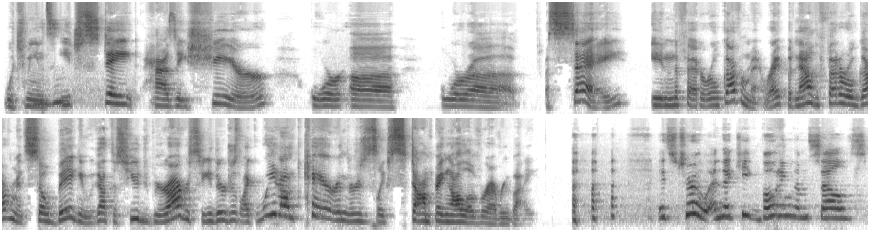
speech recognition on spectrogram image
which means Mhm. each state has a share or a or a, a say in the federal government right but now the federal government's so big and we got this huge bureaucracy they're just like we don't care and they're just like stomping all over everybody It's true. And they keep voting themselves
